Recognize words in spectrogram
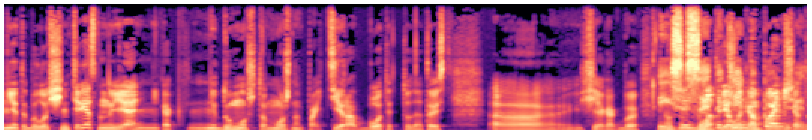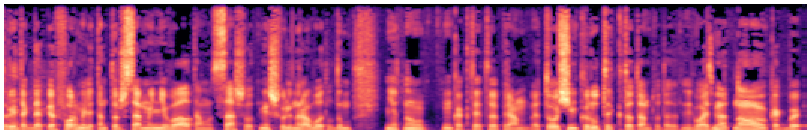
мне это было очень интересно, но я никак не думал, что можно пойти работать туда, то есть э, я как бы там, смотрел на компании, которые да? тогда перформили, там тот же самый Нивал, там вот Саша вот Мишулин работал, думал, нет, ну как-то это прям, это очень круто, кто там туда возьмет, но как бы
